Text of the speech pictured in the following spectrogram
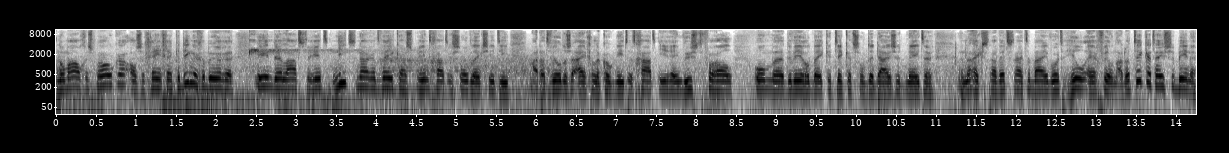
normaal gesproken, als er geen gekke dingen gebeuren in de laatste rit, niet naar het WK Sprint gaat in Salt Lake City. Maar dat wilden ze eigenlijk ook niet. Het gaat Irene Wust vooral om de wereldbeker tickets op de 1000 meter. Een extra wedstrijd erbij wordt heel erg veel. Nou, dat ticket heeft ze binnen.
